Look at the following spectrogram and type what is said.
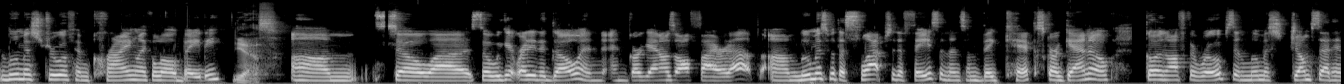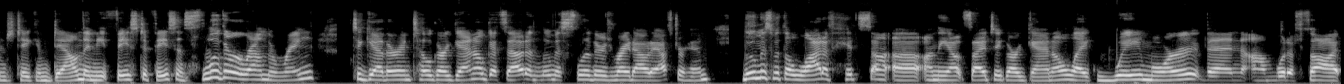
Lumis drew of him crying like a little baby. Yes. Um, so uh, so we get ready to go, and and Gargano's all fired up. Um, Lumis with a slap to the face, and then some big kicks. Gargano going off the ropes, and Lumis jumps at him to take him down. They meet face to face and slither around the ring together until Gargano gets out, and Lumis slithers right out after him. Lumis with a lot of hits uh, uh, on the outside to Gargano, like way more than um, would have thought.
